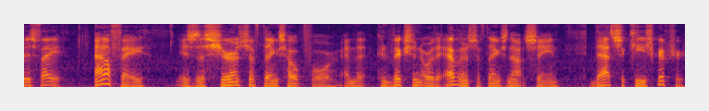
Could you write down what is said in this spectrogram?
is faith? Now, faith is the assurance of things hoped for and the conviction or the evidence of things not seen. That's the key scripture.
